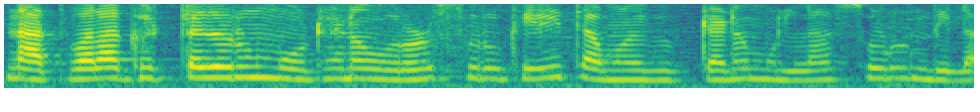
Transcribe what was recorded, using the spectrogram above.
नातवाला घट्ट धरून मोठ्यानं ओरड सुरू केली. त्यामुळे बिबट्यानं मुलाला सोडून दिलं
